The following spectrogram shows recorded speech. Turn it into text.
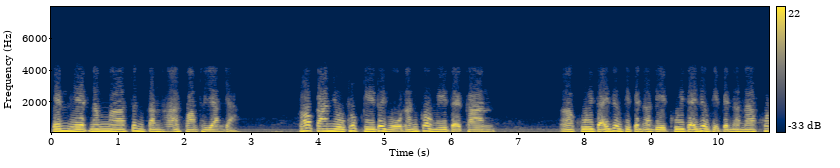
เป็นเหตุนำมาซึ่งตัณหาความทยานอยาก เพราะการอยู่คลุกคลีด้วยหมู่นั้นก็มีแต่การคุยแต่เรื่องที่เป็นอดีต คุยแต่เรื่องที่เป็นอนาคต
